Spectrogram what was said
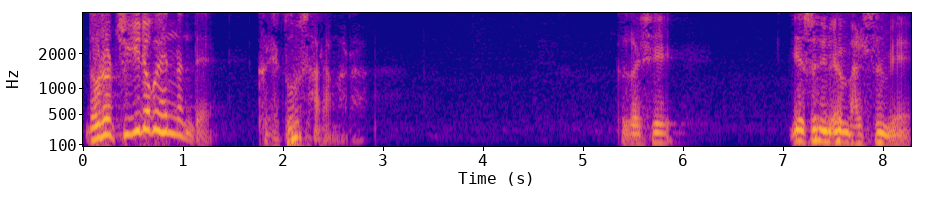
너를 죽이려고 했는데 그래도 사랑하라. 그것이 예수님의 말씀이에요.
